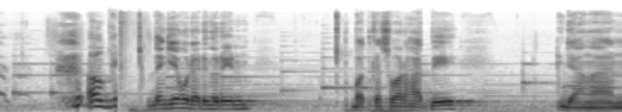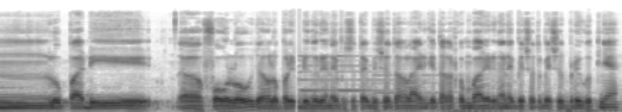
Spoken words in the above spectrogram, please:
Oke. okay. Thank you yang udah dengerin podcast suara hati. Jangan lupa di uh, follow, jangan lupa dengerin episode-episode yang lain. Kita akan kembali dengan episode-episode berikutnya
